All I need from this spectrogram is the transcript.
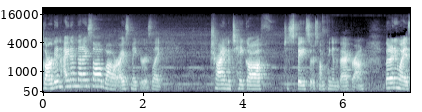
garden item that I saw. Wow, our ice maker is like trying to take off to space or something in the background. But anyways,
